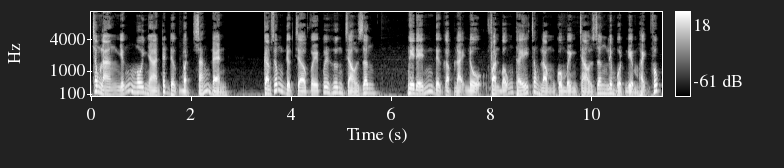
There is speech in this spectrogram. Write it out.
Trong làng những ngôi nhà đã được bật sáng đèn. Cảm xúc được trở về quê hương trào dâng. Nghĩ đến được gặp lại nụ, Phan bỗng thấy trong lòng của mình trào dâng lên một niềm hạnh phúc.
